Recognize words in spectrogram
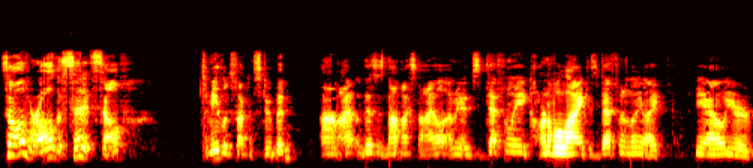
So overall, the set itself, to me, looks fucking stupid. Um, I, this is not my style. I mean, it's definitely carnival-like. It's definitely like, you know, your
